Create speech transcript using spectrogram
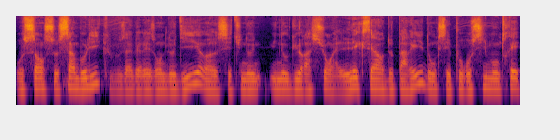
au sens symbolique, vous avez raison de le dire. C'est une inauguration à l'extérieur de Paris, donc c'est pour aussi montrer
